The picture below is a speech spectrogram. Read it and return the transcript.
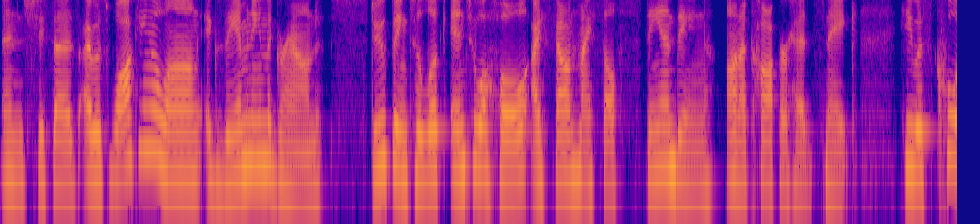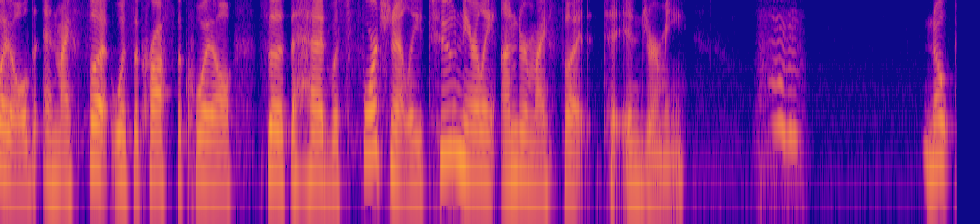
and she says i was walking along examining the ground stooping to look into a hole i found myself standing on a copperhead snake he was coiled, and my foot was across the coil, so that the head was fortunately too nearly under my foot to injure me. nope.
